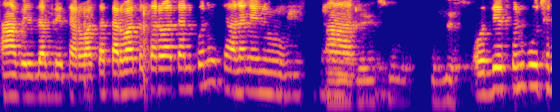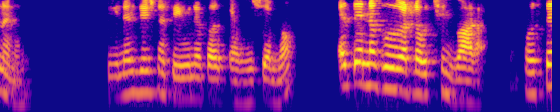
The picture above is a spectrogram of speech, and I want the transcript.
ఆ వెళ్దాంలే తర్వాత తర్వాత తర్వాత అనుకొని చాలా నేను వదిలేసుకొని కూర్చున్నాను. నేనేం చేసిన దేవుని యొక్క విషయంలో. అయితే నాకు అట్లా వచ్చింది బాధ. వస్తే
